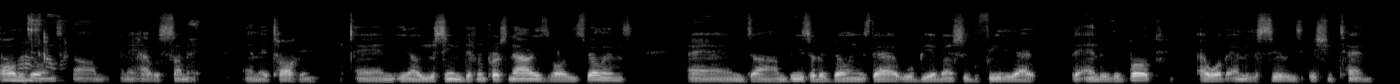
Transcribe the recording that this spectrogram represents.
All the villains come and they have a summit and they're talking, and you know, you're seeing different personalities of all these villains, and um, these are the villains that will be eventually defeated at the end of the book, or well, the end of the series, issue ten.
